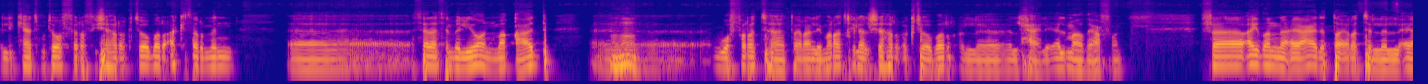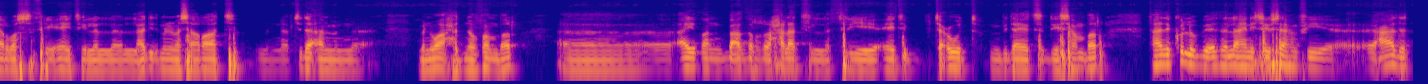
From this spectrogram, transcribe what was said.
اللي كانت متوفرة في شهر أكتوبر أكثر من آه، 3 مليون مقعد. وفرتها طيران الإمارات خلال شهر أكتوبر الحالي الماضي عفوا. فايضا إعادة طائرة الايرباص 380 للعديد من المسارات من ابتداء من من 1 نوفمبر. آه، أيضا بعض الرحلات ال 380 بتعود من بداية ديسمبر. فهذا كله بإذن الله يعني سيساهم في إعادة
